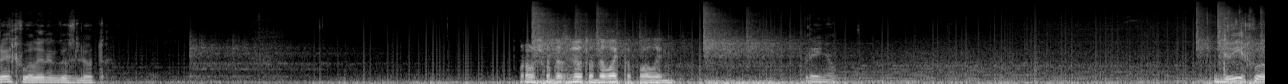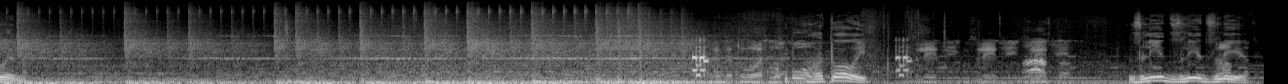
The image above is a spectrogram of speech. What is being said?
Три хвилини до зльоту. Прошу до зльоту давати по хвилині. Прийняв. Дві хвилини. Приготувати. Готовий. Зліт, зліт. Зліт, зліт, зліт.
